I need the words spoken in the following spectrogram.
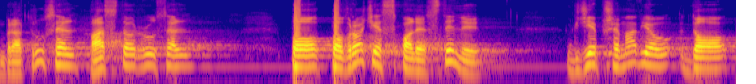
brat Russell, pastor Russell, po powrocie z Palestyny, gdzie przemawiał do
